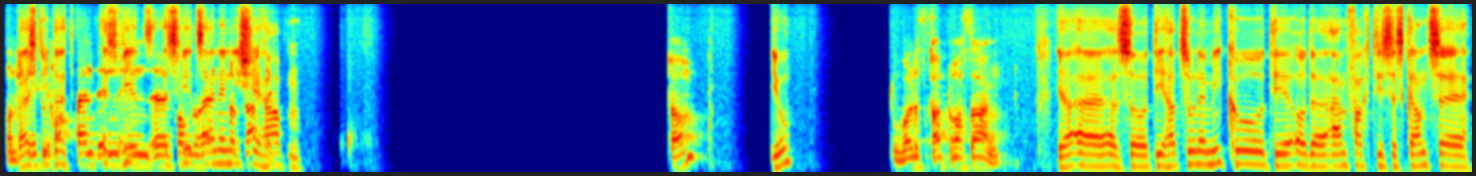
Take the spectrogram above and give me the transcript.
Und weißt du, das, es, wird, in, äh, es wird seine Nische haben. Tom? Jo? Du wolltest gerade was sagen. Ja, äh, also die Hatsune Miku die, oder einfach dieses ganze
